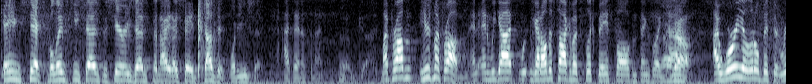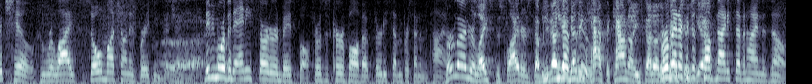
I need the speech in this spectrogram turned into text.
Game six. Belinsky says the series ends tonight. I say it doesn't. What do you say? I say it ends tonight. Oh God. My problem here's my problem, and and we got we got all this talk about slick baseballs and things like I that. know. I worry a little bit that Rich Hill, who relies so much on his breaking pitches, maybe more than any starter in baseball, throws his curveball about 37% of the time. Verlander likes the slider and stuff, but he, He- doesn't, he he does doesn't too. have to count on. it. He's got other Verlander pitches. could just yeah. pump 97 high in the zone.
